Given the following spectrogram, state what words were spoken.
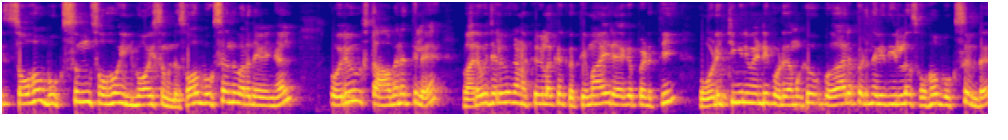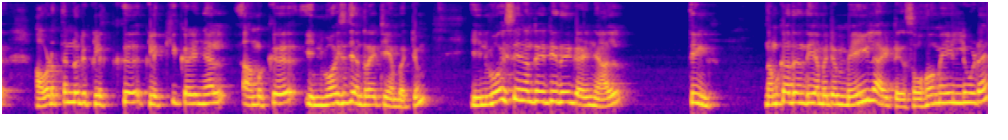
സോഹോ ബുക്സും സോഹോ ഇൻവോയ്സും ഉണ്ട്. സോഹോ ബുക്സ് എന്ന് പറഞ്ഞു കഴിഞ്ഞാൽ ഒരു സ്ഥാപനത്തിലെ വരവ് ചെലവ് കണക്കുകളൊക്കെ കൃത്യമായി രേഖപ്പെടുത്തി ഓഡിറ്റിങ്ങിന് വേണ്ടി കൂടി നമുക്ക് ഉപകാരപ്പെടുന്ന രീതിയിലുള്ള സോഹോ ബുക്സ് ഉണ്ട്. അവിടെ തന്നെ ഒരു ക്ലിക്ക് ക്ലിക്ക് കഴിഞ്ഞാൽ നമുക്ക് ഇൻവോയ്സ് ജനറേറ്റ് ചെയ്യാൻ പറ്റും. ഇൻവോയ്സ് ജനറേറ്റ് ചെയ്ത് കഴിഞ്ഞാൽ തിങ്ക് നമുക്കത് എന്ത് ചെയ്യാൻ പറ്റും? മെയിലായിട്ട് സോഹോ മെയിലിലൂടെ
